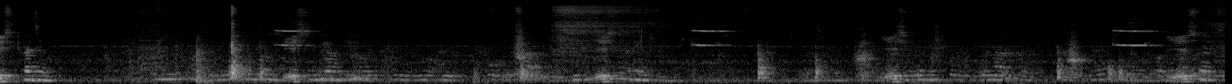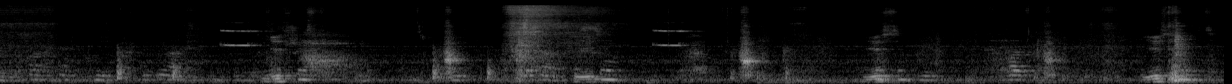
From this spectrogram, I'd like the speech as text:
Один. Есть. Два. Есть. Три. Есть. Есть. Пять. Есть. Шесть. Есть. Семь. Есть. Восемь. Есть. Девять.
